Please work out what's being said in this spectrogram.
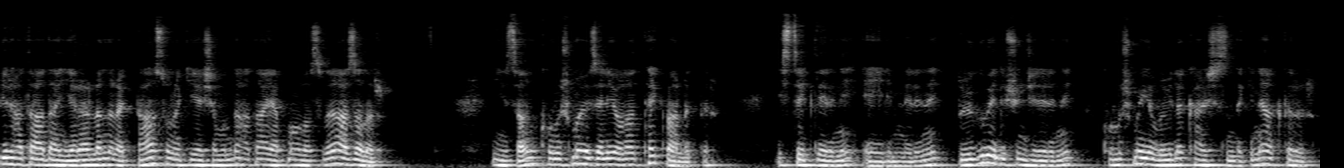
Bir hatadan yararlanarak daha sonraki yaşamında hata yapma olasılığı azalır. İnsan konuşma özelliği olan tek varlıktır. İsteklerini, eğilimlerini, duygu ve düşüncelerini konuşma yoluyla karşısındakine aktarır.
